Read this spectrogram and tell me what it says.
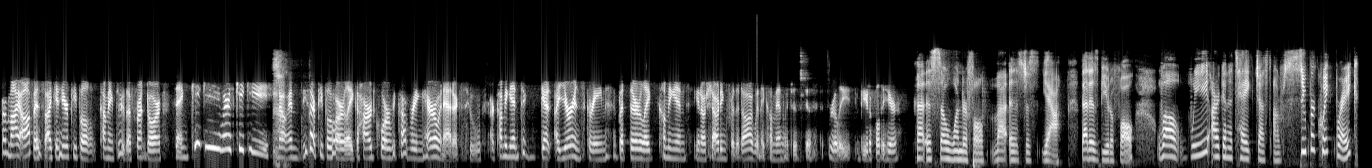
from my office, I can hear people coming through the front door saying, "Kiki, where's Kiki?" You know, and these are people who are like hardcore recovering heroin addicts who are coming in to get a urine screen, but they're like coming in, you know, shouting for the dog when they come in, which is just really beautiful to hear. That is so wonderful. That is just, yeah, that is beautiful. Well, we are going to take just a super quick break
